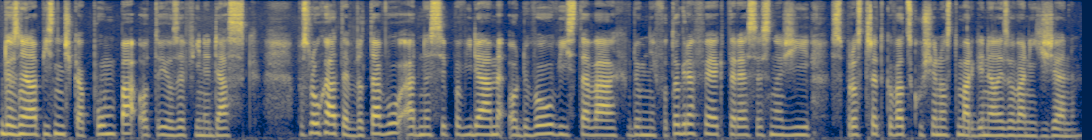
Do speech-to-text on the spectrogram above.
Dozněla písnička Pumpa od Josefíny Dask. Posloucháte Vltavu a dnes si povídáme o dvou výstavách v domě fotografie, které se snaží zprostředkovat zkušenost marginalizovaných žen.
